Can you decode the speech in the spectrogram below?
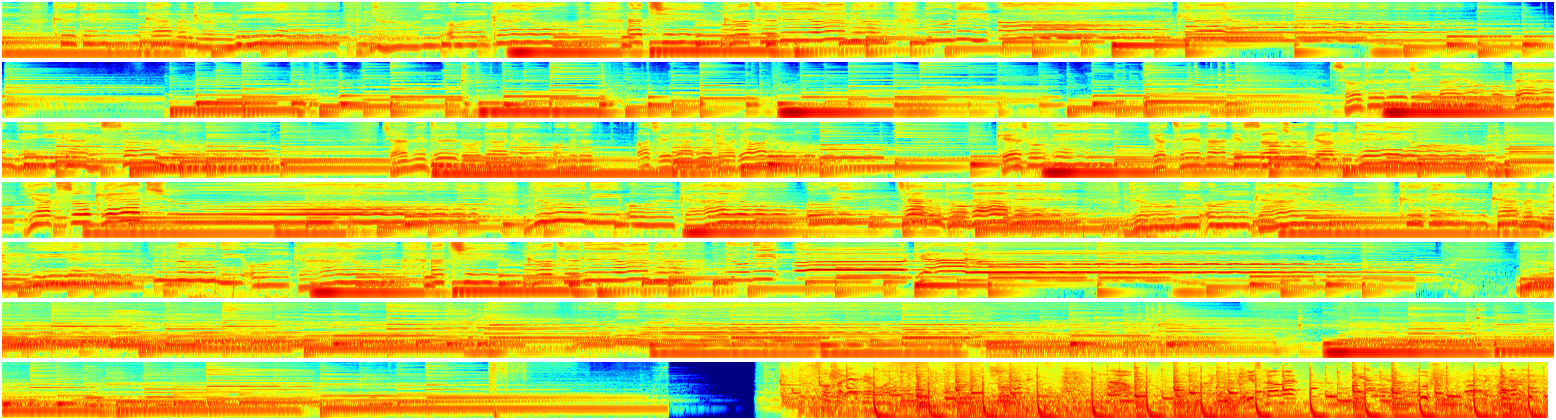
그대 감은 눈 위에 눈이 올까요? 아침 커튼을 열 서두르지 마요. 못다한 얘기가 있어요. 잠이 들고 나면 오늘은 어제가 돼버려요. 계속 내 곁에만 있어주면 돼요. 약속했죠 올까요. 그대 감은 눈 위에 눈이 올까요? 아침 커튼을 열면 Smells like marijuana. Wow. You smell that? Oof.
